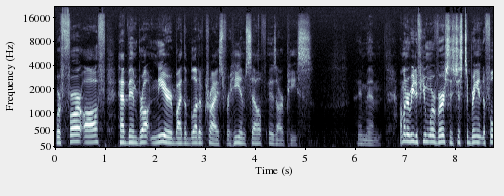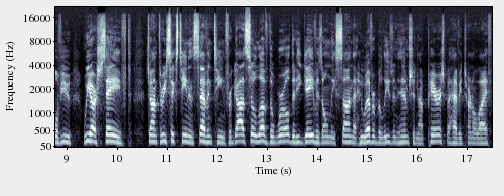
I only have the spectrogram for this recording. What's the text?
were far off have been brought near by the blood of Christ, for he himself is our peace. Amen. I'm going to read a few more verses just to bring it into full view. We are saved. John 3 16 and 17. For God so loved the world that he gave his only Son, that whoever believes in him should not perish but have eternal life.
